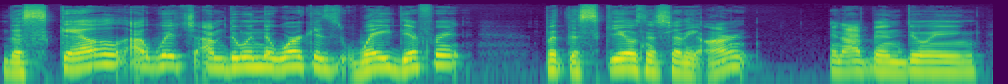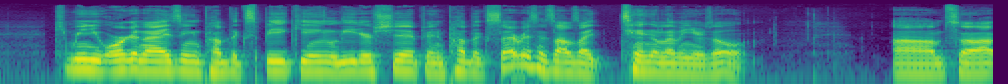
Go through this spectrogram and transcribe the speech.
the scale at which I'm doing the work is way different, but the skills necessarily aren't. And I've been doing community organizing, public speaking, leadership, and public service since I was like 10, 11 years old. Um, so I,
